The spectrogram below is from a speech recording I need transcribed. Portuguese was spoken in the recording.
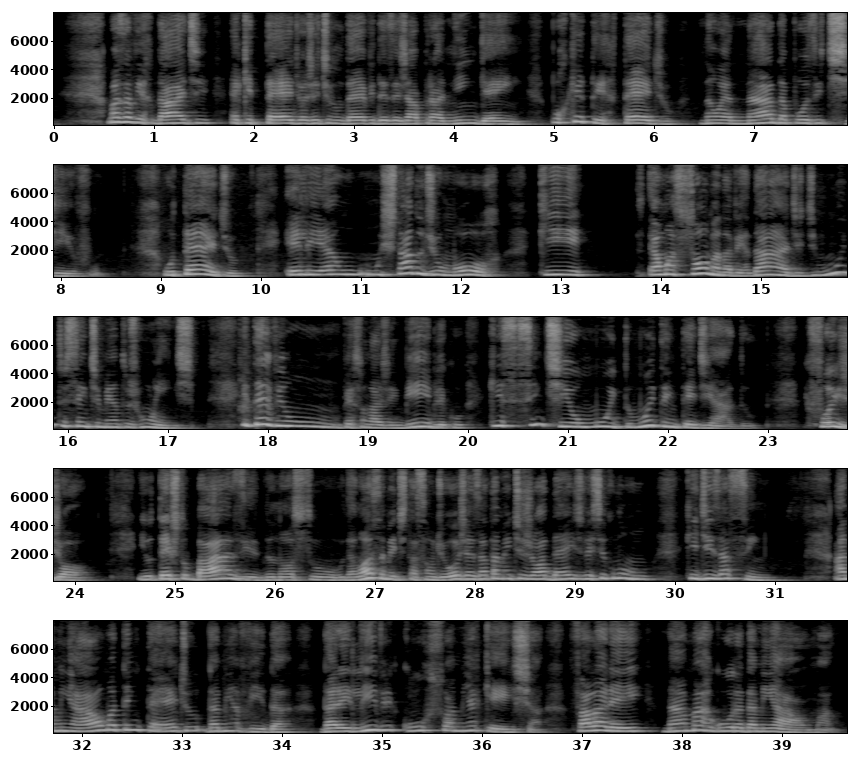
Mas a verdade é que tédio a gente não deve desejar para ninguém, porque ter tédio não é nada positivo. O tédio, ele é um, um estado de humor que é uma soma, na verdade, de muitos sentimentos ruins. E teve um personagem bíblico que se sentiu muito, muito entediado, que foi Jó. E o texto base do nosso, da nossa meditação de hoje é exatamente Jó 10, versículo 1, que diz assim: A minha alma tem tédio da minha vida, darei livre curso à minha queixa, falarei na amargura da minha alma.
